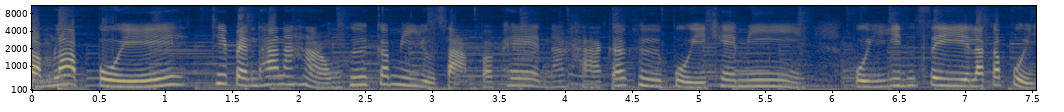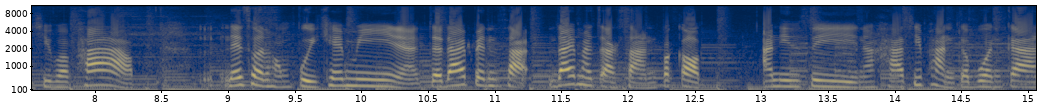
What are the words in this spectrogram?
สำหรับปุ๋ยที่เป็นธาตุอาหารของพืชก็มีอยู่ 3 ประเภทนะคะ ก็คือปุ๋ยเคมี ปุ๋ยอินทรีย์ แล้วก็ปุ๋ยชีวภาพ ในส่วนของปุ๋ยเคมีเนี่ยจะได้เป็นสารได้มาจากสารประกอบอนินทรีย์นะคะ ที่ผ่านกระบวนการ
